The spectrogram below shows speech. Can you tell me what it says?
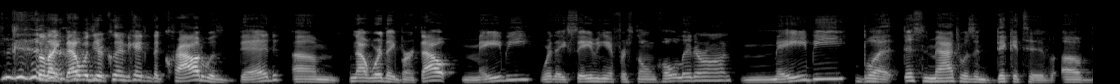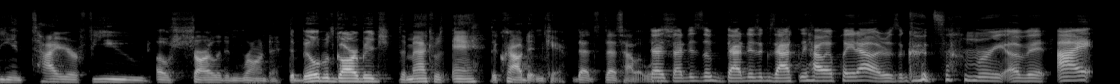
so like that was your clear indication. The crowd was dead. Um, now were they burnt out? Maybe. Were they saving it for Stone Cold later on? Maybe. But this match was indicative of the entire feud of Charlotte and Ronda. The build was garbage. The match was eh. The crowd didn't care. That's that's how it was. That that is the that is exactly how it played out. It was a good summary of it. I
